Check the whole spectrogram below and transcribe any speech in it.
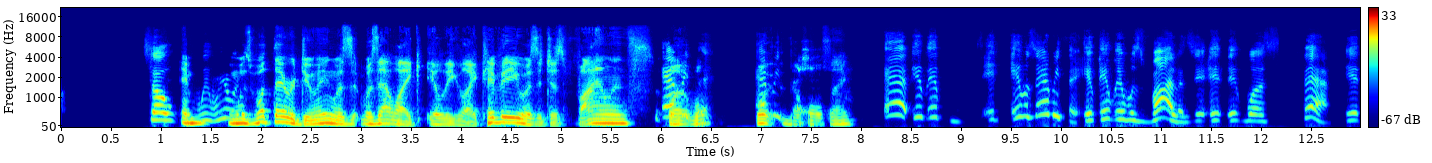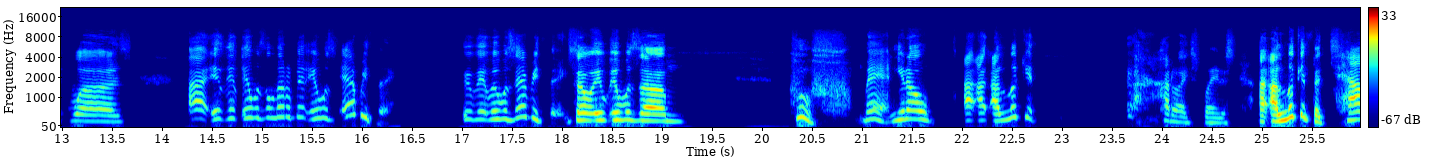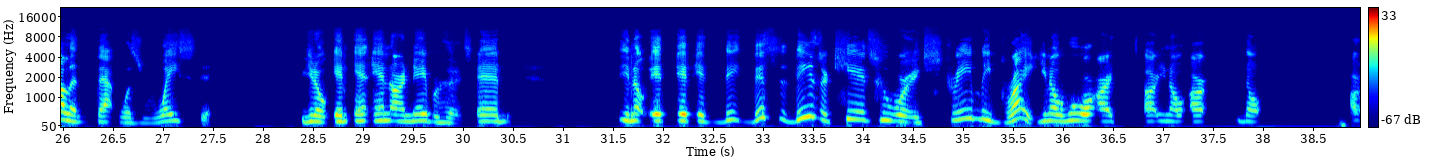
So and we, we were, was what they were doing was was that like illegal activity? Was it just violence? Everything, what, what, everything. the whole thing? It, it, it, it was everything. It, it, it was violence. It, it, it, was theft. It was, uh, it, it, was a little bit, it was everything. It, it, it was everything. So it, was, um, whew, man, you know, I, I look at, how do I explain this? I, I look at the talent that was wasted, you know, in, in, in our neighborhoods. And, you know, it, it, it, the, this, these are kids who were extremely bright, you know, who are, are, you know, are, you know,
